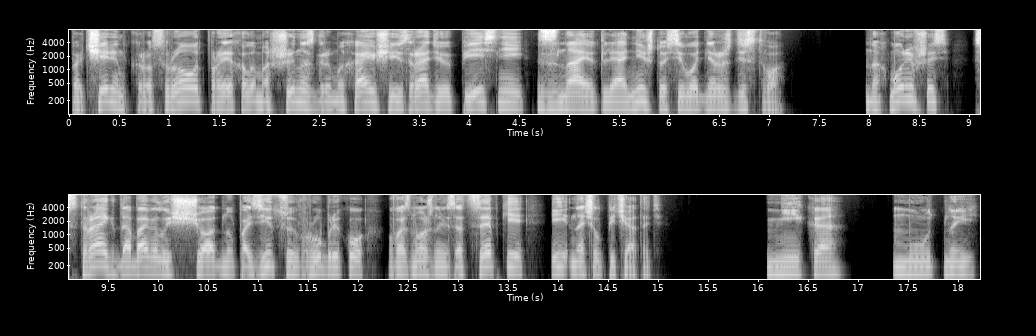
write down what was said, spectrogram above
По Черинг-Кросс-Роуд проехала машина с громыхающей из радио песней «Знают ли они, что сегодня Рождество?». Нахмурившись, Страйк добавил еще одну позицию в рубрику «Возможные зацепки» и начал печатать. Ника, Мутный,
